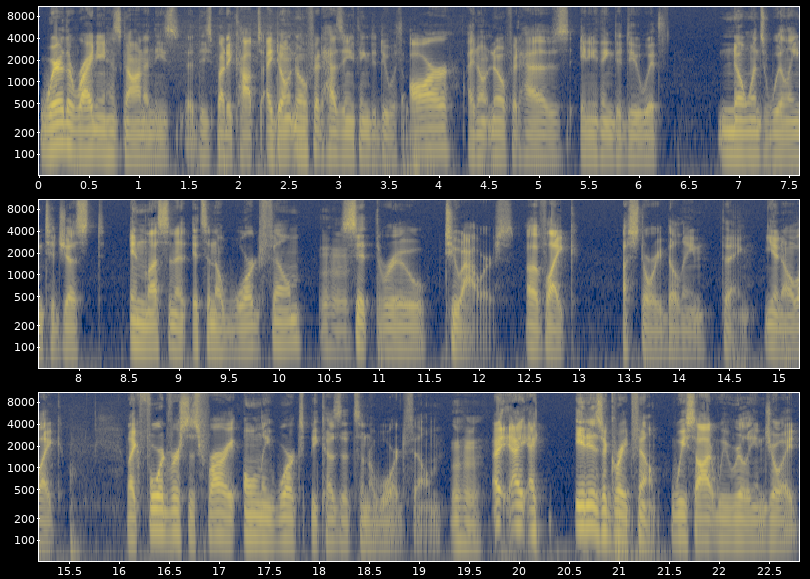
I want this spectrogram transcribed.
where the writing has gone in these uh, these buddy cops. I don't know if it has anything to do with R. I don't know if it has anything to do with no one's willing to just unless an, it's an award film sit through two hours of like a story building thing. You know, like like Ford versus Ferrari only works because it's an award film. Mm-hmm. I, I, I, it is a great film. We saw it. We really enjoyed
